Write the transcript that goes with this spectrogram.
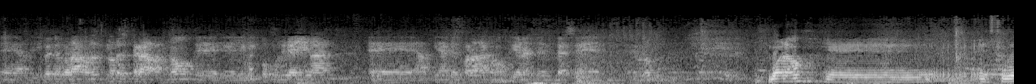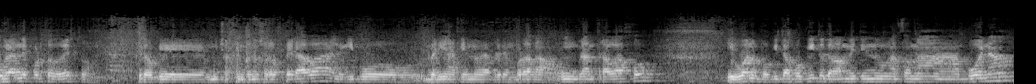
eh, al principio de temporada, no, te esperabas, ¿no? Que, el equipo pudiera llegar eh, al final de temporada con opciones de meterse en Europa. Bueno, eh, estuvo grande por todo esto. Creo que mucha gente no se lo esperaba. El equipo venía haciendo de la pretemporada un gran trabajo. Y bueno, poquito a poquito te vas metiendo en una zona buena.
